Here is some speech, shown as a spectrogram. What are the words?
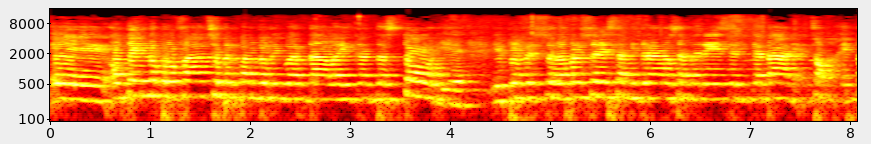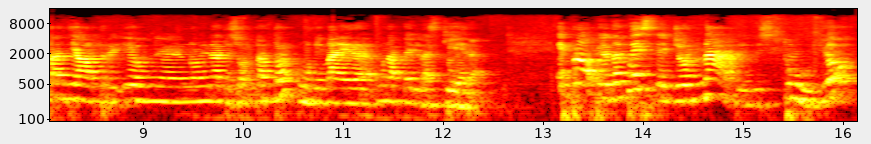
Otello Profazio per quanto riguardava i cantastorie, il professor, la professoressa Midrano Samarese di Catania, insomma e tanti altri, io ne ho nominati soltanto alcuni, ma era una bella schiera. E proprio da queste giornate di studio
